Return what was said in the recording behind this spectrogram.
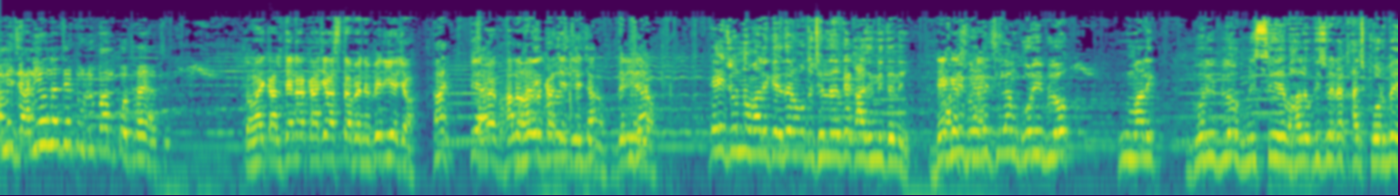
আমি জানিও না যে টুলু পাম্প কোথায় আছে। তোমায় কাল তেনার কাজে আসতে হবে না বেরিয়ে যাও। ভালোভাবে কাজে দিয়েছিল। বেরিয়ে যাও। এই জন্য মালিক এদের মতো ছেলেদেরকে কাজ নিতে নেই। দেখে আমি ভেবেছিলাম গরিব লোক মালিক গরিব লোক নিশ্চয়ই ভালো কিছু একটা কাজ করবে।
